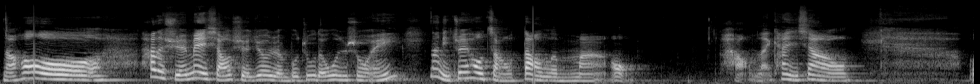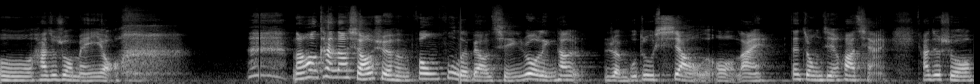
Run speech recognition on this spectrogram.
然后他的学妹小雪就忍不住的问说：“诶，那你最后找到了吗？”哦。好，我们来看一下哦。呃，他就说没有。然后看到小雪很丰富的表情，若琳她忍不住笑了哦。来，在中间画起来，他就说：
